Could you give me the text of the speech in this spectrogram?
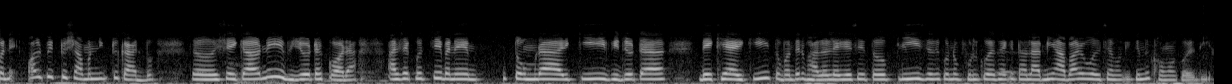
মানে অল্প একটু সামান্য একটু কাটবো। তো সেই কারণেই ভিডিওটা করা। আশা করছি মানে তোমরা আর কি ভিডিওটা দেখে আর কি তোমাদের ভালো লেগেছে। তো প্লিজ যদি কোনো ভুল করে থাকি তাহলে আমি আবার বলছি, আমাকে কিন্তু ক্ষমা করে দিও।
